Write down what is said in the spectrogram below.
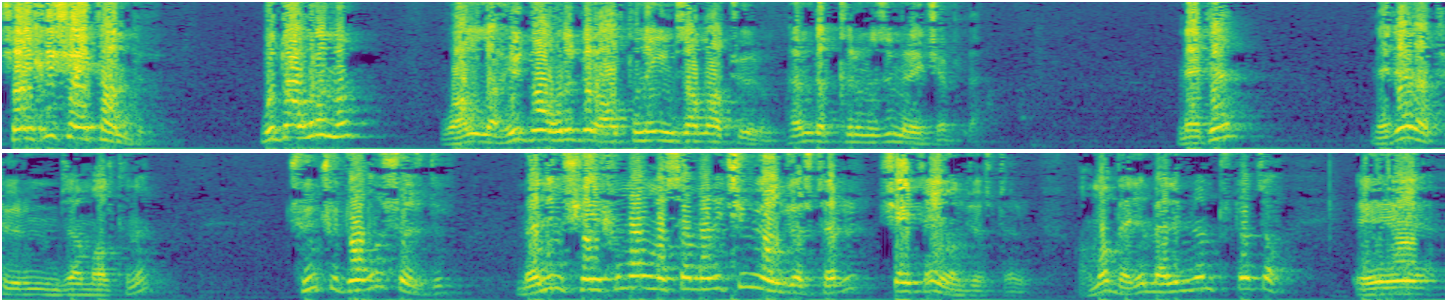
şeyhi şeytandır. Bu doğru mu? Vallahi doğrudur. Altına imzamı atıyorum. Hem de kırmızı mürekkeple. Neden? Neden atıyorum imzam altına? Çünkü doğru sözdür. Benim şeyhim olmasa beni kim yol gösterir? Şeytan yol gösterir. Ama benim elimden tutacak. Ee,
